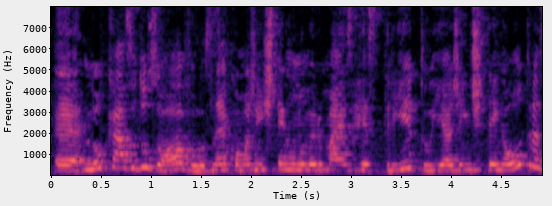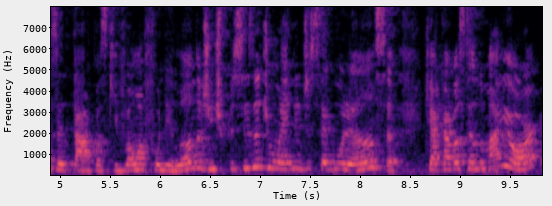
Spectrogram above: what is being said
é, no caso dos óvulos, né, como a gente tem um número mais restrito e a gente tem outras etapas que vão afunilando, a gente precisa de um N de segurança que acaba sendo maior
